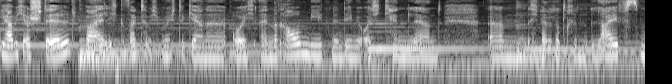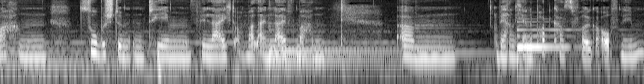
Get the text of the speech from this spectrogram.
die habe ich erstellt, weil ich gesagt habe, ich möchte gerne euch einen Raum bieten, in dem ihr euch kennenlernt. Ähm, ich werde da drin Lives machen zu bestimmten Themen, vielleicht auch mal ein Live machen. Ähm, während ich eine Podcast-Folge aufnehme.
